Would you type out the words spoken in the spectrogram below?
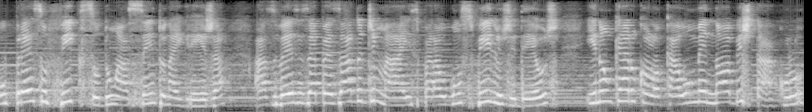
o preço fixo de um assento na igreja às vezes é pesado demais para alguns filhos de Deus e não quero colocar o menor obstáculo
